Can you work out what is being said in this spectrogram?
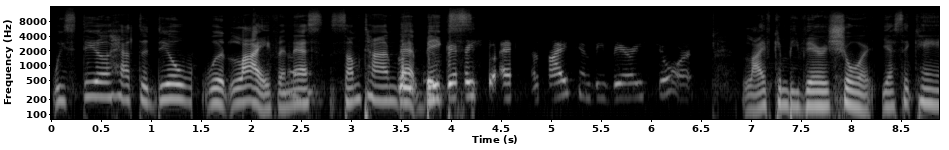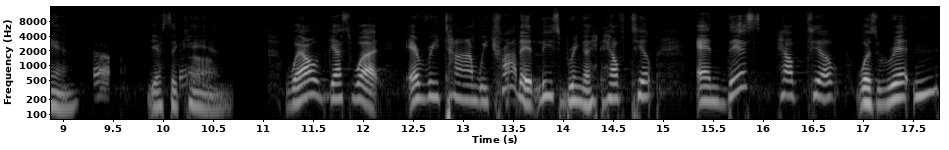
we still have to deal with life, and that's sometimes that big very short, life can be very short. life can be very short. Yes, it can. Yeah. Yes, it Yeah. can. Well, guess what? Every time we try to at least bring a health tip, and this health tip was written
